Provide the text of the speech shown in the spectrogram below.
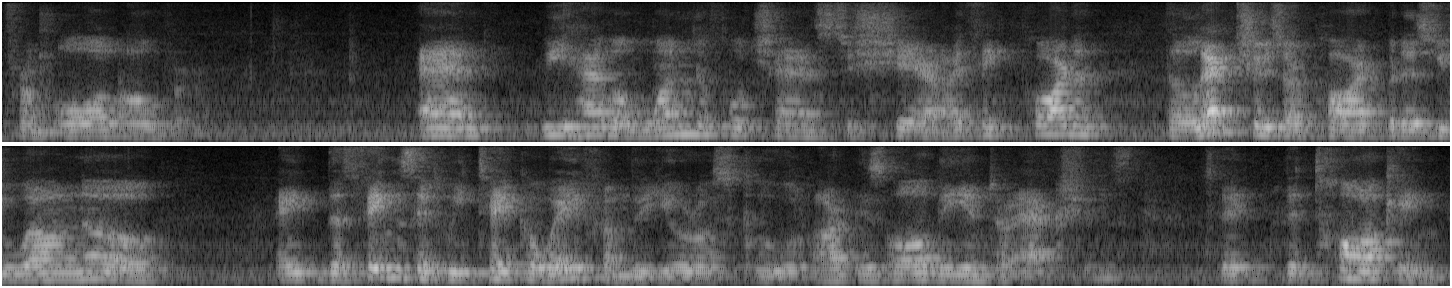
from all over. And we have a wonderful chance to share. I think part of the lectures are part, but as you well know, a, the things that we take away from the Euro School are, is all the interactions, the, the talking,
